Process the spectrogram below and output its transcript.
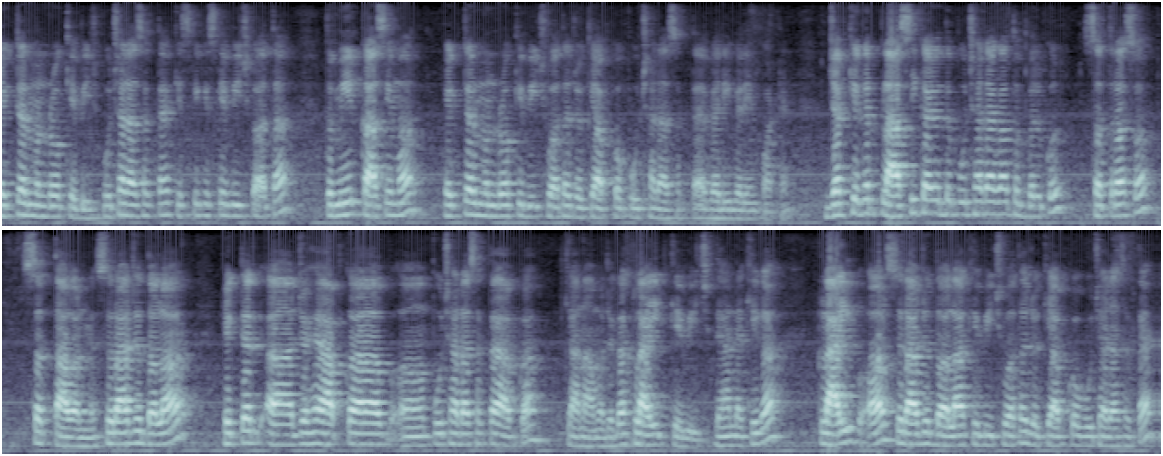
हेक्टर मनरो के बीच। पूछा जा सकता है किसके किसके बीच हुआ था? तो मीर कासिम और हेक्टर मनरो के बीच हुआ था, जो कि आपको पूछा जा सकता है। वेरी वेरी इंपॉर्टेंट जबकि अगर प्लासी का युद्ध पूछा जाएगा तो बिल्कुल सत्रह में। सुराज दौलार हेक्टर जो है आपका पूछा जा सकता है आपका क्या नाम हो जाएगा क्लाइव के बीच। ध्यान रखिएगा, क्लाइव और सिराजुद्दौला के बीच हुआ था, जो कि आपको पूछा जा सकता है।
